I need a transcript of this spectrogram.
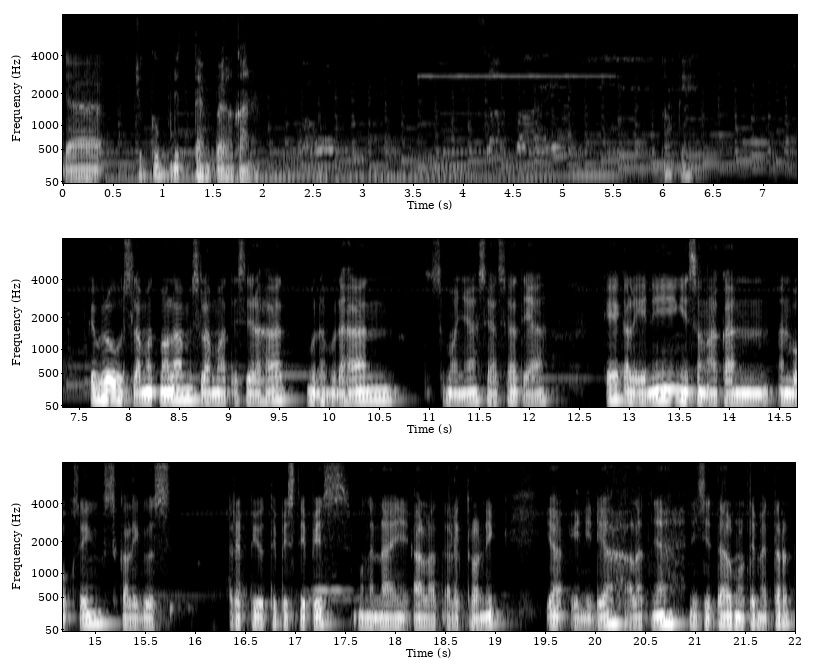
tidak cukup ditempelkan. Oke. Oke bro selamat malam selamat istirahat. Mudah-mudahan semuanya sehat-sehat ya. Oke kali ini ngiseng akan unboxing sekaligus review tipis-tipis mengenai alat elektronik. Ya ini dia alatnya digital multimeter.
